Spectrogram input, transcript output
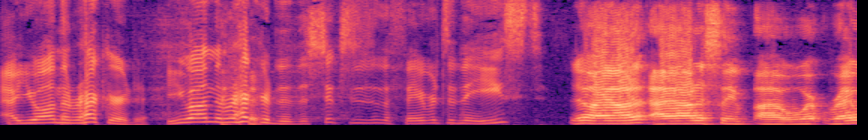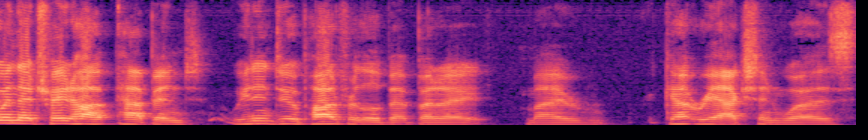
are you on the record? Are you on the record that the Sixers are the favorites in the East? No, I, I honestly, uh, right when that trade hop happened, we didn't do a pod for a little bit, but I my gut reaction was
